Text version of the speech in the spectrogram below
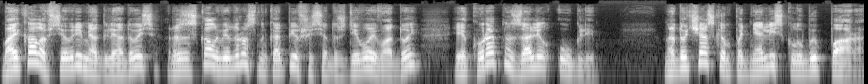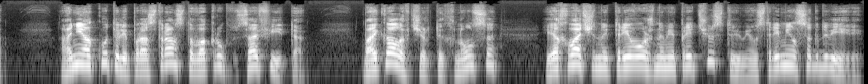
Байкалов, все время оглядываясь, разыскал ведро с накопившейся дождевой водой и аккуратно залил угли. Над участком поднялись клубы пара. Они окутали пространство вокруг софита. Байкалов чертыхнулся и, охваченный тревожными предчувствиями, устремился к двери.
